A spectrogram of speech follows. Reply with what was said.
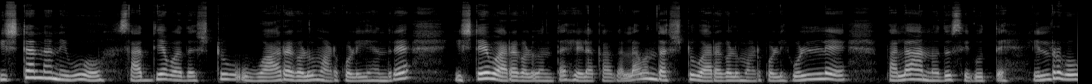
ಇಷ್ಟನ್ನು ನೀವು ಸಾಧ್ಯವಾದಷ್ಟು ವಾರಗಳು ಮಾಡ್ಕೊಳ್ಳಿ. ಅಂದರೆ ಇಷ್ಟೇ ವಾರಗಳು ಅಂತ ಹೇಳೋಕ್ಕಾಗಲ್ಲ. ಒಂದಷ್ಟು ವಾರಗಳು ಮಾಡಿಕೊಳ್ಳಿ. ಒಳ್ಳೆ ಫಲ ಅನ್ನೋದು ಸಿಗುತ್ತೆ. ಎಲ್ರಿಗೂ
